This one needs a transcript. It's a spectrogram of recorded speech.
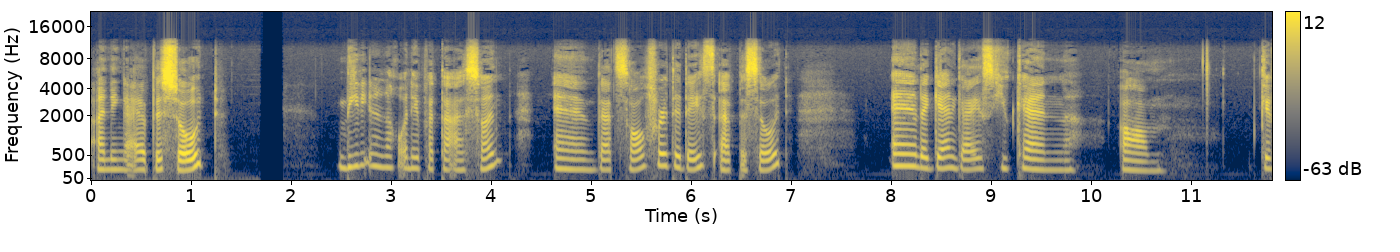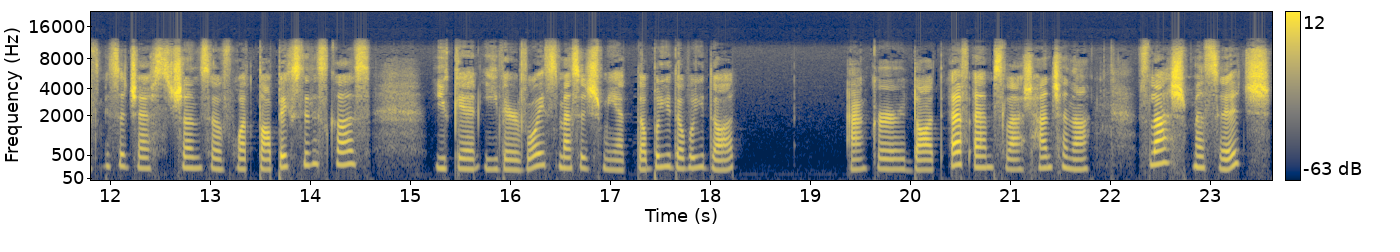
ani nga episode. Dili na nako ni pataason. And that's all for today's episode. And again, guys, you can um, give me suggestions of what topics to discuss. You can either voice message me at www.anchor.fm slash hanchana slash message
